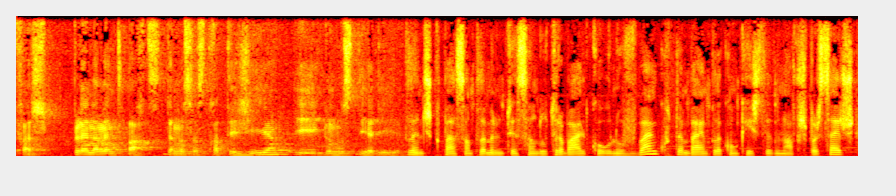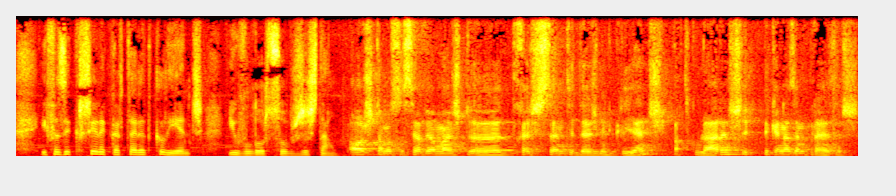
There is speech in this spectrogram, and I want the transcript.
faz plenamente parte da nossa estratégia e do nosso dia a dia. Planos que passam pela manutenção do trabalho com o novo banco, também pela conquista de novos parceiros e fazer crescer a carteira de clientes e o valor sobre gestão. Hoje estamos a servir mais de 310 mil clientes particulares e pequenas empresas.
